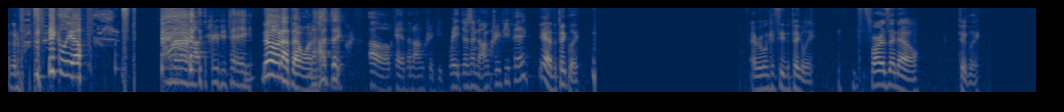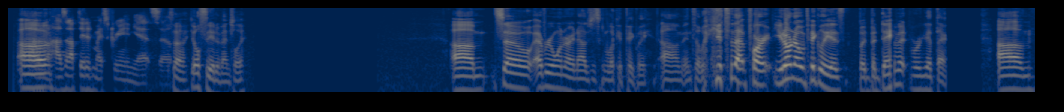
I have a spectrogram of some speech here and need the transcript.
I'm gonna put the Piggly up. No, not the creepy pig. no, not that one. Not the. Oh, okay, the non-creepy. Wait, there's a non-creepy pig. Yeah, the Piggly. Everyone can see the Piggly. As far as I know, Piggly. I know, Uh, hasn't updated my screen yet, so. so you'll see it eventually. Um, so everyone right now is just gonna look at Piggly um, until we get to that part. You don't know what Piggly is, but but damn it, we'll get there. Um,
